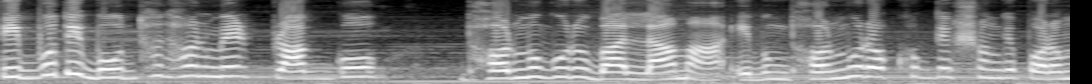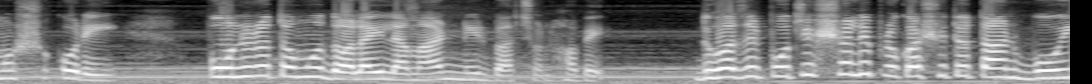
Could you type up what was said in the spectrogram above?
তিব্বতী বৌদ্ধ ধর্মের প্রাজ্ঞ ধর্মগুরু বা লামা এবং ধর্মরক্ষকদের সঙ্গে পরামর্শ করেই পনেরোতম দলাই লামার নির্বাচন হবে। দু হাজার পঁচিশ সালে প্রকাশিত তার বই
